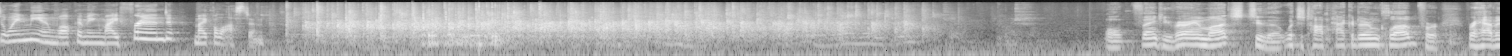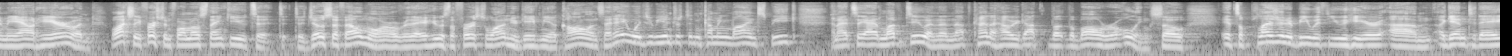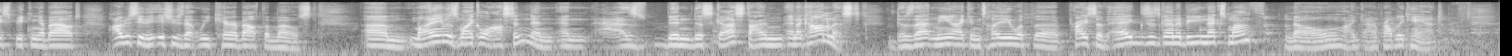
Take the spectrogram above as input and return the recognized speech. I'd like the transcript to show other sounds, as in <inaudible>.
join me in welcoming my friend, Michael Austin. Well, thank you very much to the Wichita Pachyderm Club for, for having me out here. And, well, actually, first and foremost, thank you to, to, to, Joseph Elmore over there. He was the first one who gave me a call and said, Hey, would you be interested in coming by and speak? And I'd say I'd love to. And then that's kind of how we got the, the ball rolling. So it's a pleasure to be with you here um, again today, speaking about obviously the issues that we care about the most. Um, my name is Michael Austin, and, and as been discussed, I'm an economist. Does that mean I can tell you what the price of eggs is going to be next month? No, I, I probably can't.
